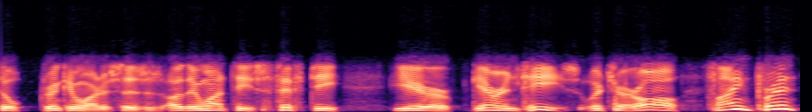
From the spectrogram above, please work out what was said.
to drinking water systems, or they want these 50 year guarantees, which are all fine print.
